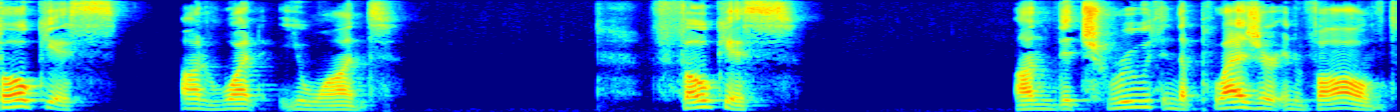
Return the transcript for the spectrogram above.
Focus on what you want. Focus on the truth and the pleasure involved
